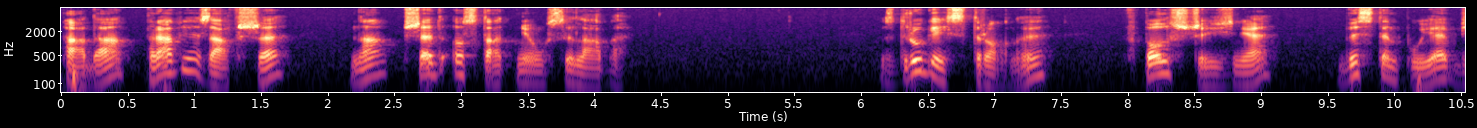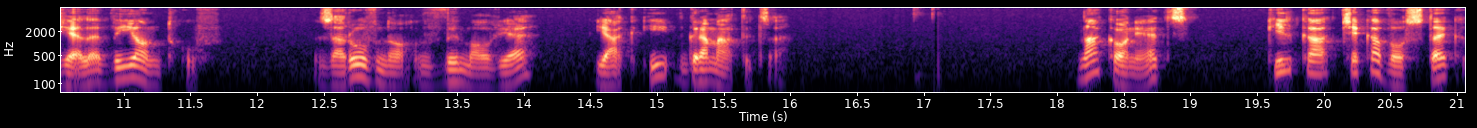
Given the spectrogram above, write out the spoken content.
pada prawie zawsze na przedostatnią sylabę. Z drugiej strony w polszczyźnie występuje wiele wyjątków, zarówno w wymowie, jak i w gramatyce. Na koniec kilka ciekawostek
